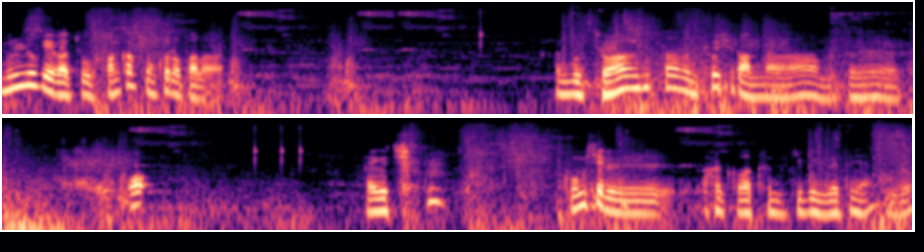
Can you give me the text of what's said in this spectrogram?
물류계가 좀 반각 좀 걸어봐라. 아니, 뭐, 저항했다는 표시도 안 나, 무슨. 어? 아, 이거 지금, 공시를 할 것 같은 기분이 왜 드냐, 이거?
